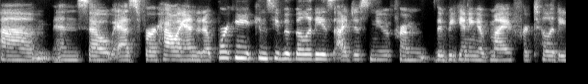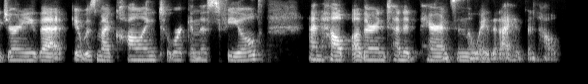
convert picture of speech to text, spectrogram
Um, and so, as for how I ended up working at Conceivabilities, I just knew from the beginning of my fertility journey that it was my calling to work in this field and help other intended parents in the way that I had been helped.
